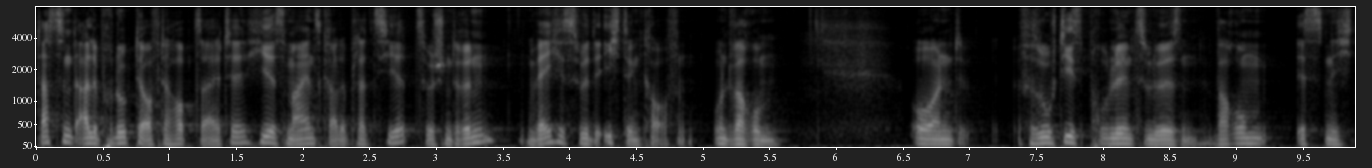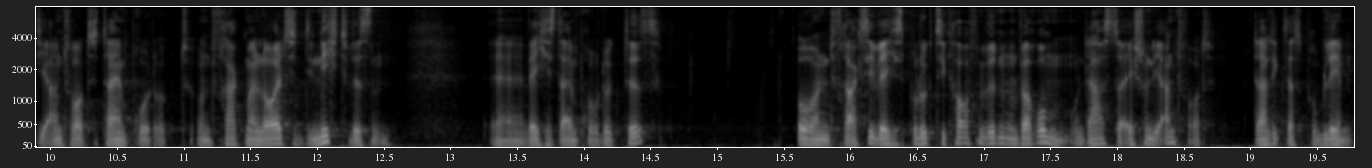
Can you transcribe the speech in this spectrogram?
das sind alle Produkte auf der Hauptseite. Hier ist meins gerade platziert, zwischendrin. Welches würde ich denn kaufen und warum? Und versuch dieses Problem zu lösen. Warum ist nicht die Antwort dein Produkt? Und frag mal Leute, die nicht wissen, äh, welches dein Produkt ist. Und frag sie, welches Produkt sie kaufen würden und warum. Und da hast du eigentlich schon die Antwort. Da liegt das Problem.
